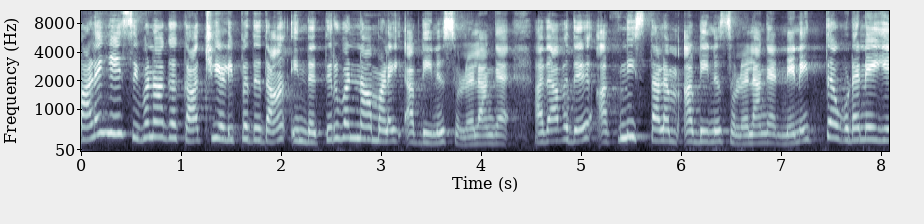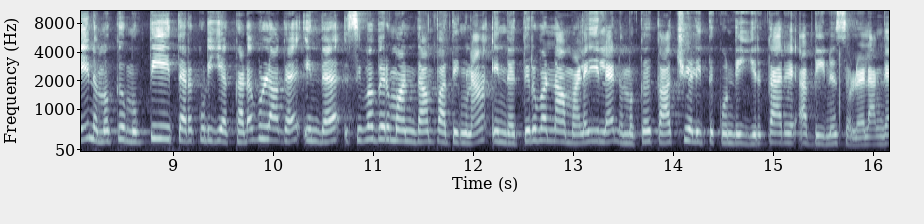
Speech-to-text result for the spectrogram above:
மலையை சிவனாக காட்சியளிப்பது தான் இந்த திருவண்ணாமலை அப்படின்னு சொல்லலாங்க. அதாவது அக்னி ஸ்தலம் அப்படின்னு சொல்லலாங்க. நினைத்த உடனேயே நமக்கு முக்தியை தரக்கூடிய கடவுளாக இந்த சிவபெருமான் தான் பார்த்தீங்கன்னா இந்த திருவண்ணாமலையில் நமக்கு காட்சியளித்து கொண்டு இருக்காரு அப்படின்னு சொல்லலாங்க.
